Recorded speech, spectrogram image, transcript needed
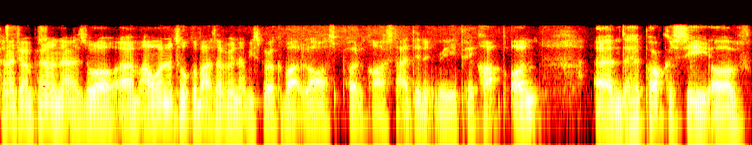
Can I jump in on that as well? Um, I want to talk about something that we spoke about last podcast that I didn't really pick up on. Um, the hypocrisy of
